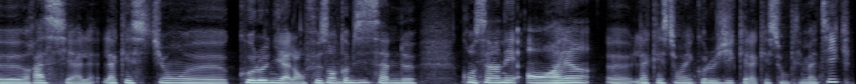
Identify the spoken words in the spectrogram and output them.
euh, raciale, la question euh, coloniale, en faisant mm. comme si ça ne concernait en rien euh, la question écologique et la question climatique,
